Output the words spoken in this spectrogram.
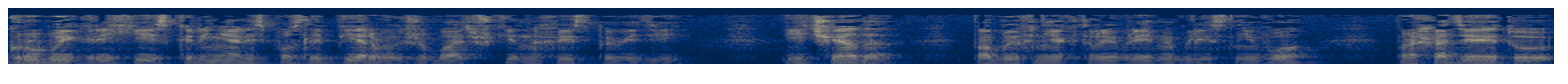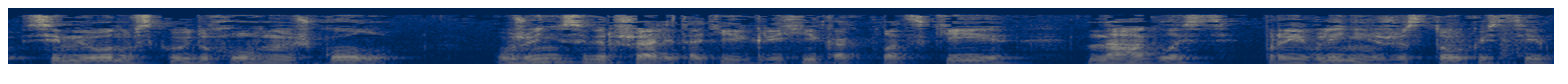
Грубые грехи искоренялись после первых же батюшкиных исповедей, и чада, побыв некоторое время близ него, проходя эту симеоновскую духовную школу, уже не совершали такие грехи, как плотские, наглость, проявление жестокости,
